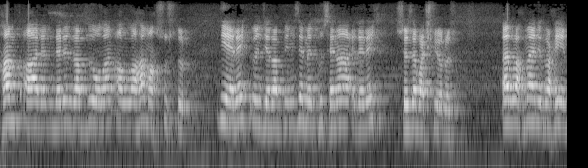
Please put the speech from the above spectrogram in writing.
Hamd alemlerin Rabbi olan Allah'a mahsustur diyerek önce Rabbimize medhu sena ederek söze başlıyoruz. Er-Rahmanir-Rahim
